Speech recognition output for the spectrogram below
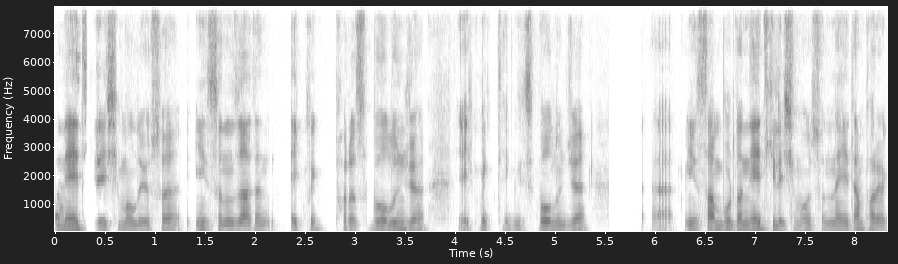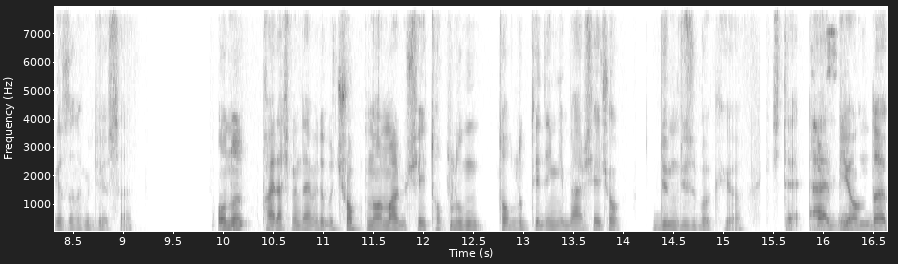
ne Evet. etkileşim alıyorsa insanın zaten ekmek parası bu olunca, ekmek teknisi bu olunca e, insan burada ne etkileşim alıyorsa, neyden para kazanabiliyorsa onu paylaşmaya devam ediyor. Bu çok normal bir şey. Topluluk, topluluk dediğin gibi her şeye çok dümdüz bakıyor. İşte eğer bir Kesinlikle. onda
